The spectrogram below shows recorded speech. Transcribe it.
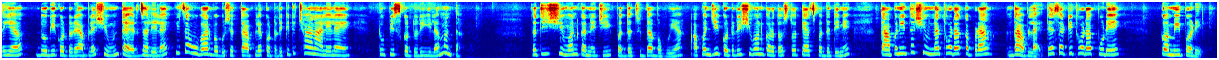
तर या दोघी कटोऱ्या आपल्या शिवून तयार झालेल्या आहे तिचा उभार बघू शकता आपल्या कटोरी किती छान आलेला आहे. टू पीस कटोरी हिला म्हणता. तर ती शिवण करण्याची पद्धतसुद्धा बघूया. आपण जी कटोरी शिवण करत असतो त्याच पद्धतीने. तर आपण इथं शिवण्यात थोडा कपडा दाबला आहे त्यासाठी थोडा पुढे कमी पडेल.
